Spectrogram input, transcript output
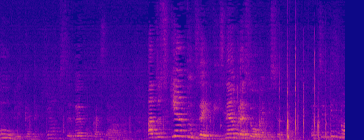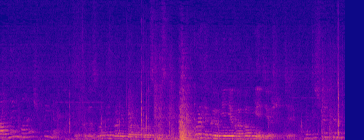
публіка, так я б себе показала. А то з ким тут зайтись, необразовані сюди. От тільки з вами і маєш приятно. Только дозвольте Фроні Прокоповна спросить, какое такое мнение вы обо мне держите? Ну ти ж тебе так крутись?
